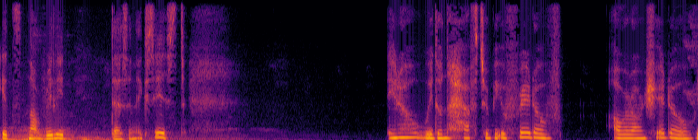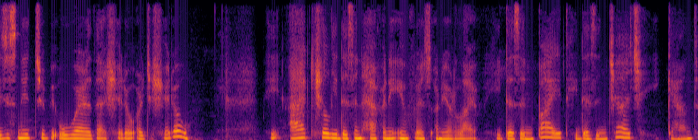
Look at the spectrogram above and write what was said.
it's not really doesn't exist. You know, we don't have to be afraid of our own shadow. We just need to be aware that shadow are just shadow. He actually doesn't have any influence on your life. He doesn't bite, he doesn't judge, can't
